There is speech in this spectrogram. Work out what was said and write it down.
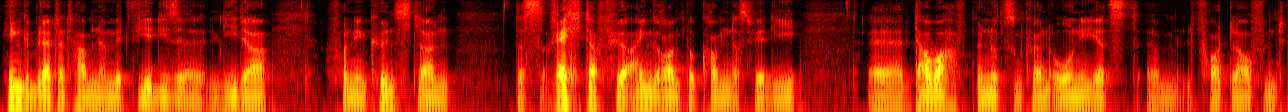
hingeblättert haben, damit wir diese Lieder von den Künstlern das Recht dafür eingeräumt bekommen, dass wir die äh, dauerhaft benutzen können, ohne jetzt ähm, fortlaufend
